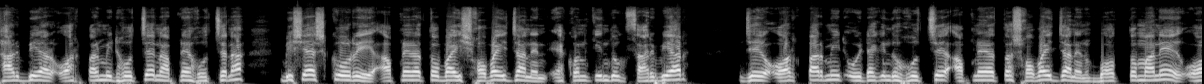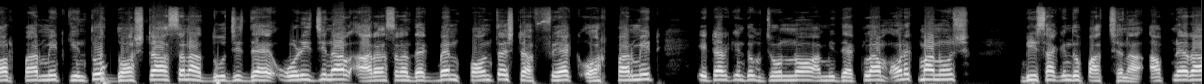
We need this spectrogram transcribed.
সার্বিয়ার ওয়ার্ক পারমিট হচ্ছে না আপনার হচ্ছে না? বিশেষ করে আপনারা তো ভাই সবাই জানেন, এখন কিন্তু সার্বিয়ার যে ওয়ার্ক পারমিট ওইটা কিন্তু হচ্ছে, আপনারা তো সবাই জানেন, বর্তমানে ওয়ার্ক পারমিট কিন্তু দশটা আছে না, দুজি দেয় অরিজিনাল আর আছে না, দেখবেন পঞ্চাশটা ফেক ওয়ার্ক পারমিট এটার কিন্তু জন্য আমি দেখলাম অনেক মানুষ ভিসা কিন্তু পাচ্ছে না। আপনারা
